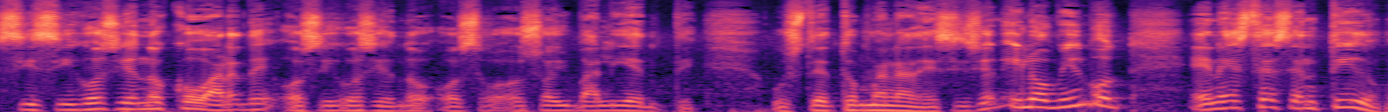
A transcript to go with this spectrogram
si sigo siendo cobarde o sigo siendo o, soy valiente. Usted toma la decisión. Y lo mismo en este sentido.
